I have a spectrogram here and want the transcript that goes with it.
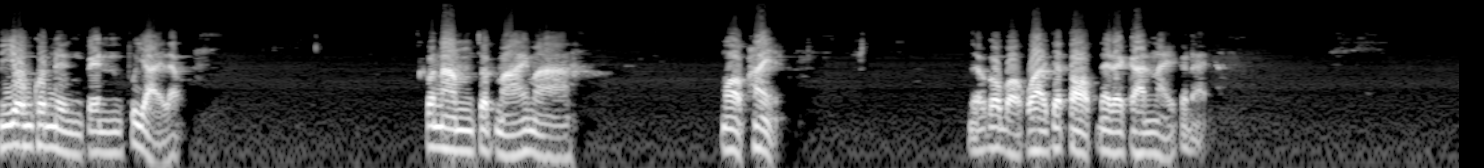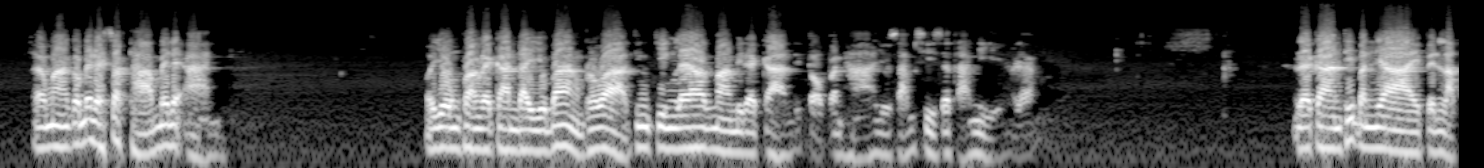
มีโยมคนหนึ่งเป็นผู้ใหญ่แล้ว ก็นำจดหมายมามอบให้ แล้วก็บอกว่าจะตอบในรายการไหนก็ได้ แล้วมาก็ไม่ได้สักถามไม่ได้อ่านประโยงฟังรายการใดอยู่บ้าง เพราะว่าจริง ๆ แล้วมามีรายการที่ตอบปัญหาอยู่สามสี่สถานีแล้วรายการที่บรรยายเป็นหลัก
